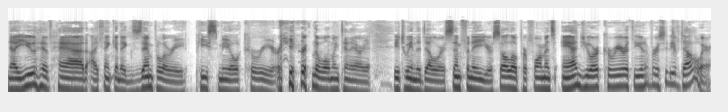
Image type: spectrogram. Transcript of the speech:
Now, you have had, I think, an exemplary piecemeal career here in the Wilmington area between the Delaware Symphony, your solo performance, and your career at the University of Delaware.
